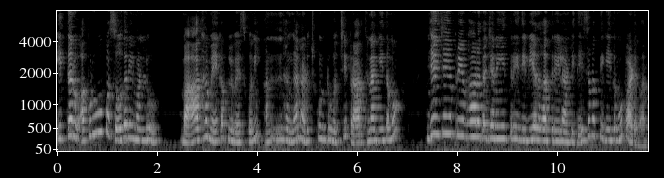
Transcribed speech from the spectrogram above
ఇద్దరు అపురూప సోదరీమణులు బాగా మేకప్లు వేసుకొని అందంగా నడుచుకుంటూ వచ్చి ప్రార్థనా గీతము జయ జయ ప్రియ భారత జనయిత్రి దివ్యధాత్రి లాంటి దేశభక్తి గీతము పాడేవారు.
